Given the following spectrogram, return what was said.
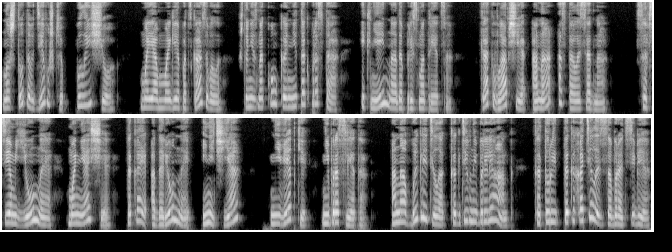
Но что-то в девушке было еще. Моя магия подсказывала, что незнакомка не так проста, и к ней надо присмотреться. Как вообще она осталась одна? Совсем юная, манящая, такая одаренная и ничья? Ни ветки, ни браслета. Она выглядела как дивный бриллиант, который так и хотелось забрать себе.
